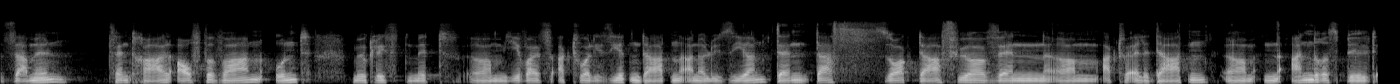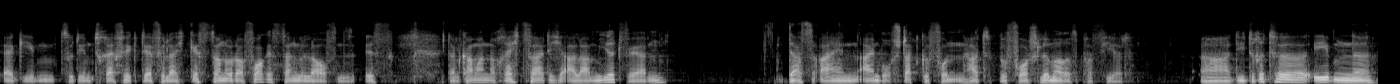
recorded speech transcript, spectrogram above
sammeln zentral aufbewahren und möglichst mit ähm, jeweils aktualisierten Daten analysieren. Denn das sorgt dafür, wenn ähm, aktuelle Daten ähm, ein anderes Bild ergeben zu dem Traffic, der vielleicht gestern oder vorgestern gelaufen ist, dann kann man noch rechtzeitig alarmiert werden, dass ein Einbruch stattgefunden hat, bevor Schlimmeres passiert. Äh, die dritte Ebene,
